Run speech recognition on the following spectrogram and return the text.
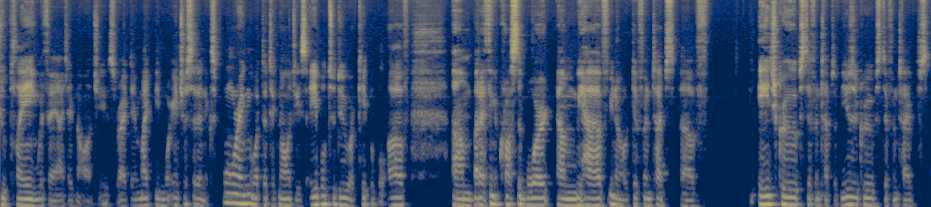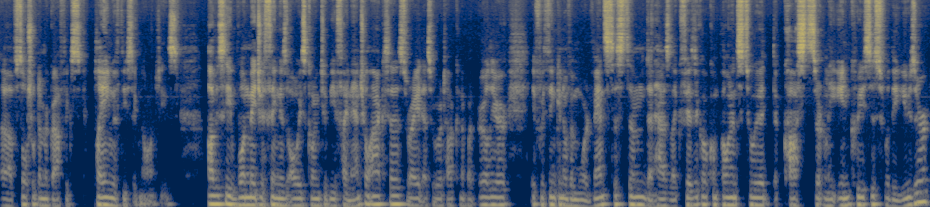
to playing with AI technologies, right? They might be more interested in exploring what the technology is able to do or capable of. Um, but I think across the board, um, we have you know different types of age groups, different types of user groups, different types of social demographics playing with these technologies obviously one major thing is always going to be financial access right? As we were talking about earlier if we're thinking of a more advanced system that has like physical components to it the cost certainly increases for the user.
